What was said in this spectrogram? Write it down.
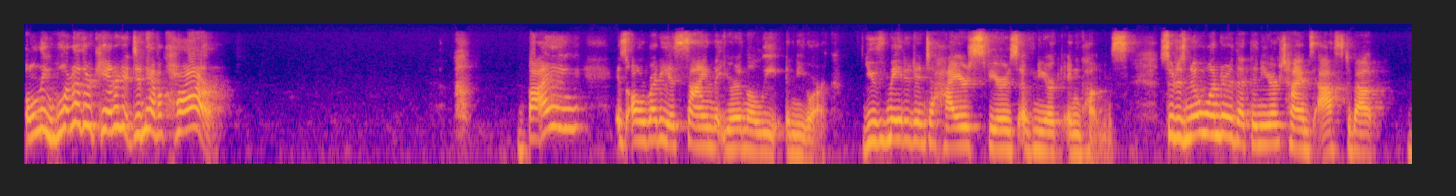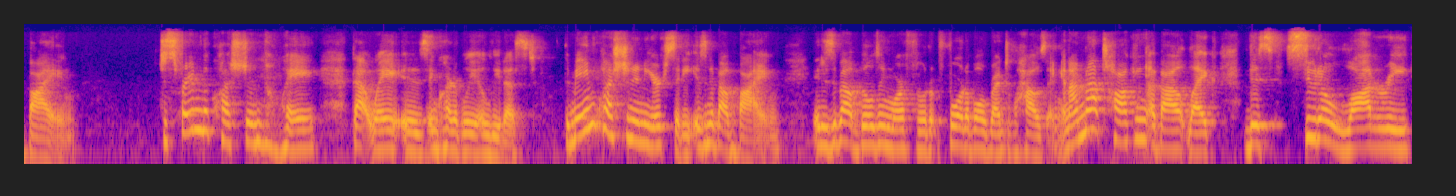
only one other candidate didn't have a car. Buying is already a sign that you're in the elite in New York. You've made it into higher spheres of New York incomes. So it is no wonder that the New York Times asked about buying. Just frame the question the way that way is incredibly elitist. The main question in New York City isn't about buying. It is about building more affordable rental housing. And I'm not talking about like this pseudo lottery,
